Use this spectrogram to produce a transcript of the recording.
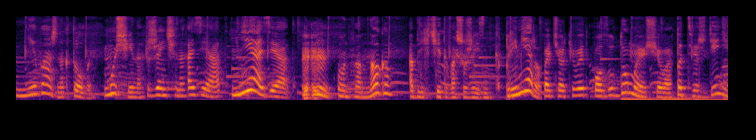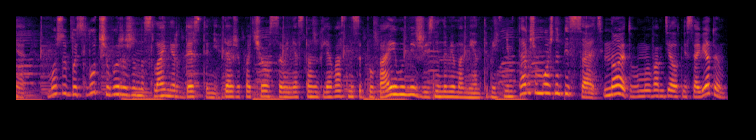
Неважно, кто вы. Мужчина, женщина, азиат, не азиат. Он во многом облегчит вашу жизнь. К примеру, подчеркивает позу думающего. Подтверждение может быть лучше выражено с лайнер Destiny. Даже почесывания станут для вас незабываемыми жизненными моментами. С ним также можно писать. Но этого мы вам делать не советуем.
